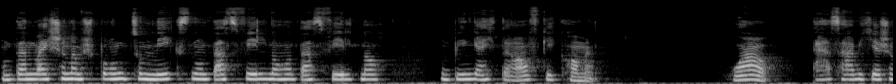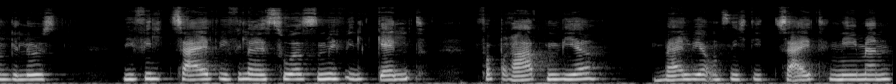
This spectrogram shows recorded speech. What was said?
Und dann war ich schon am Sprung zum nächsten und das fehlt noch und das fehlt noch und bin gleich drauf gekommen. Wow, das habe ich ja schon gelöst. Wie viel Zeit, wie viele Ressourcen, wie viel Geld verbraten wir, weil wir uns nicht die Zeit nehmen,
